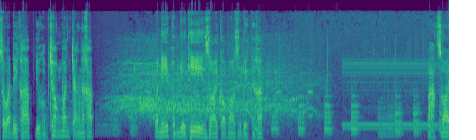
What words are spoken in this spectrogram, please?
สวัสดีครับ อยู่กับช่องม่อนจังนะครับ วันนี้ผมอยู่ที่ซอยกม 11 นะครับ ปากซอย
